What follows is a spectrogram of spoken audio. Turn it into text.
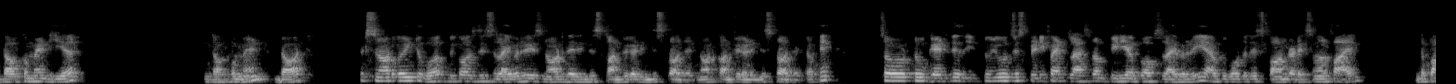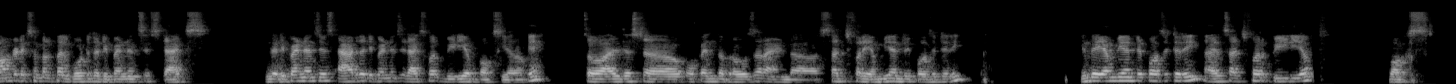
document here, document dot. It's not going to work because this library is not there in this configured in this project, not configured in this project, okay? So to get the, to use this predefined class from PDF box library, I have to go to this pom.xml file. In the pom.xml file, go to the dependencies tags. In the dependencies, add the dependency tags for PDF box here, okay? So I'll just uh, open the browser and uh, search for MVN repository. In the MVN repository, I'll search for PDF box.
